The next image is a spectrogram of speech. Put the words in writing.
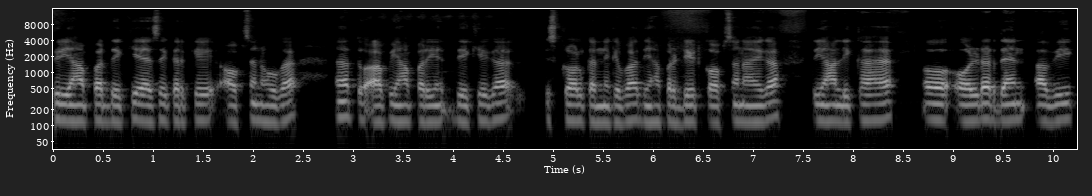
फिर यहाँ पर देखिए ऐसे करके ऑप्शन होगा। तो आप यहाँ पर देखिएगा। स्क्रॉल करने के बाद यहाँ पर डेट का ऑप्शन आएगा। तो यहाँ लिखा है ओल्डर देन अ वीक।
